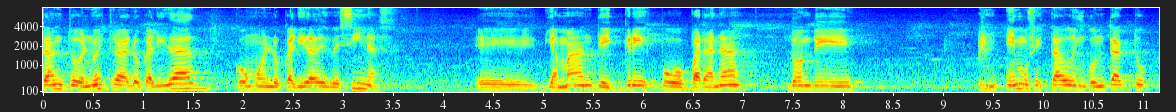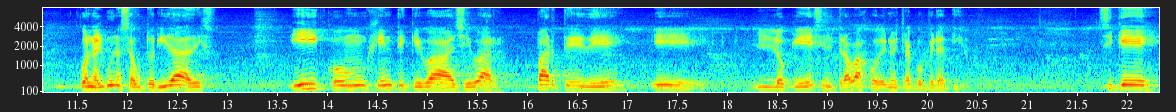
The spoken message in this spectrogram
tanto en nuestra localidad como en localidades vecinas, eh, Diamante, Crespo, Paraná, donde hemos estado en contacto con algunas autoridades, y con gente que va a llevar parte de eh, lo que es el trabajo de nuestra cooperativa. Así que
